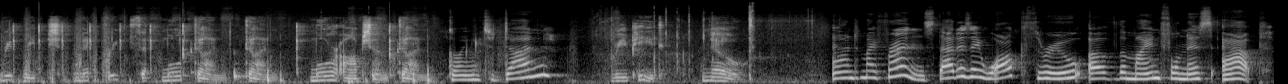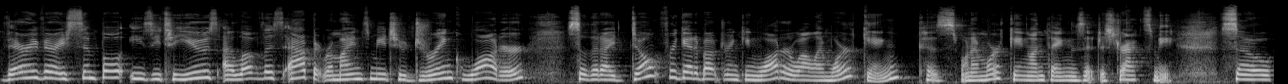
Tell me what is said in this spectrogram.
re, re, reset. More. Done. Done. More option. Done. Going to done. Repeat. No. And my friends, that is a walkthrough of the mindfulness app. Very, very simple, easy to use. I love this app. It reminds me to drink water so that I don't forget about drinking water while I'm working, because when I'm working on things, it distracts me. So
